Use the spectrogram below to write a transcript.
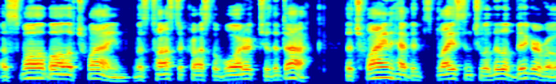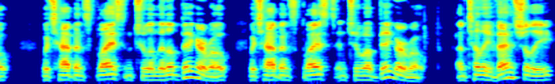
a small ball of twine was tossed across the water to the dock. The twine had been spliced into a little bigger rope, which had been spliced into a little bigger rope, which had been spliced into a bigger rope, until eventually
